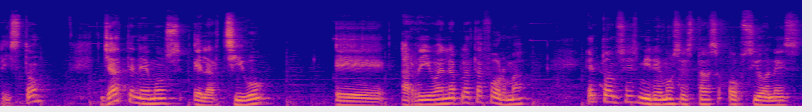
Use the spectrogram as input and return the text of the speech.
Listo. Ya tenemos el archivo eh, arriba en la plataforma. Entonces miremos estas opciones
